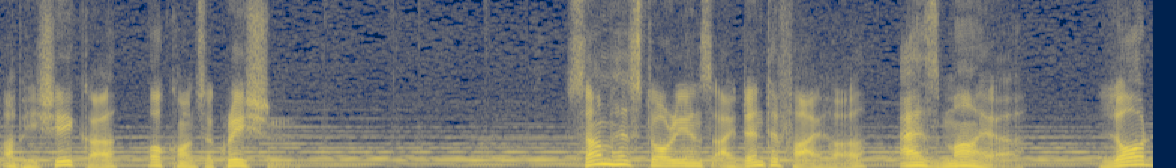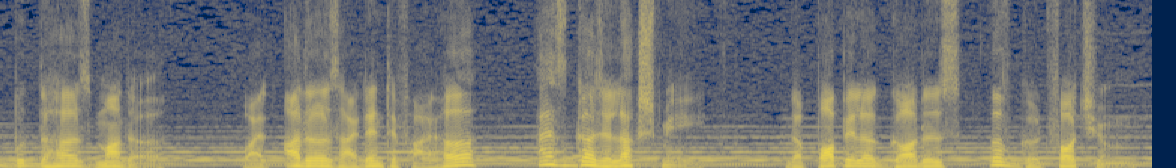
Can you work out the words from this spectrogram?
abhisheka or consecration. Some historians identify her as Maya, Lord Buddha's mother, while others identify her as Gajalakshmi, the popular goddess of good fortune.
